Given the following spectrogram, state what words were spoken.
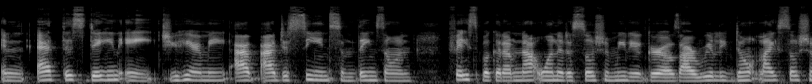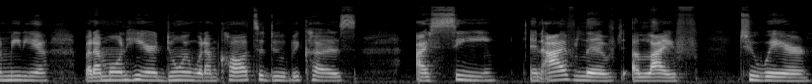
And at this day and age, you hear me? I I just seen some things on Facebook, and I'm not one of the social media girls. I really don't like social media, but I'm on here doing what I'm called to do because I see and I've lived a life to where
